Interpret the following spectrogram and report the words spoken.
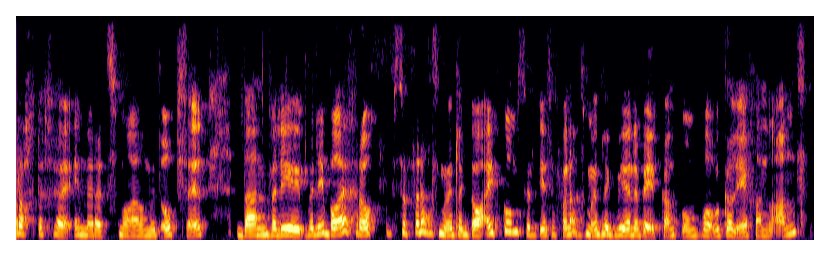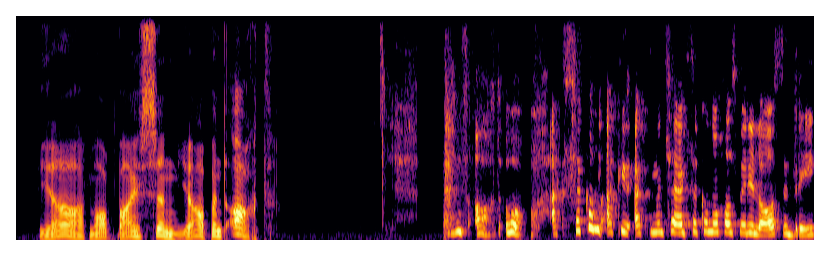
pragtige Emirates smile moet opsit, dan wil jy wil jy baie graag so vinnig as moontlik daar uitkom sodat jy so vinnig as moontlik weer in 'n bed kan kom waar ook al jy gaan land. Ja, maak baie sin. Ja, punt 8 punt 8. O, oh, ek sukkel ek ek moet sê ek sukkel nogals by die laaste 3.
